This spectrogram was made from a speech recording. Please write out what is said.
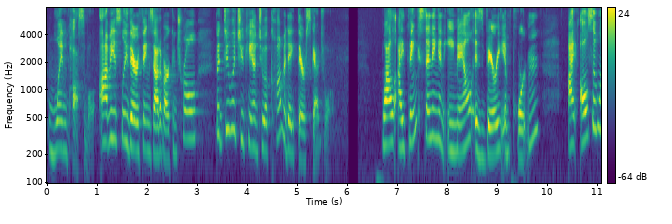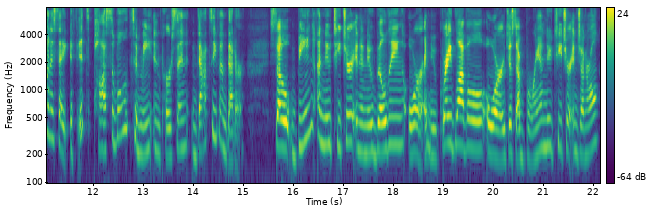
when possible. Obviously, there are things out of our control, but do what you can to accommodate their schedule. While I think sending an email is very important, I also want to say if it's possible to meet in person, that's even better. So, being a new teacher in a new building or a new grade level or just a brand new teacher in general,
